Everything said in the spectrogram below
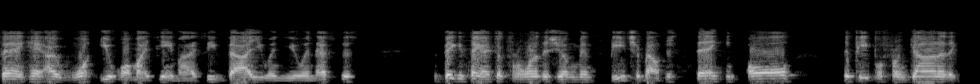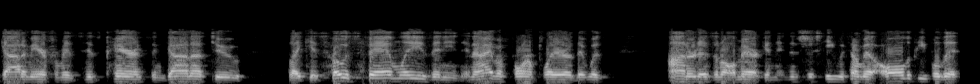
saying, "Hey, I want you on my team. I see value in you." And that's just the biggest thing I took from one of this young man's speech about just thanking all the people from Ghana that got him here, from his his parents in Ghana to like his host families, and he, and I have a foreign player that was honored as an All American, and it's just he would tell me all the people that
